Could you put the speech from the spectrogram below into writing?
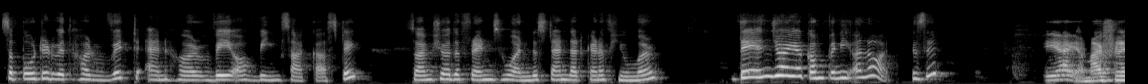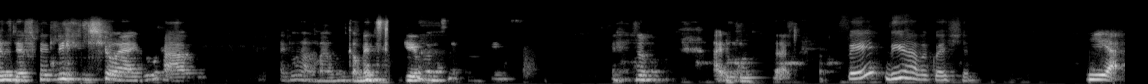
supported with her wit and her way of being sarcastic. So I'm sure the friends who understand that kind of humor they enjoy your company a lot, is it? Yeah, yeah. My friends definitely enjoy. I do have, I do have my own comments to give on certain things. I do that. Faye, do you have a question? Yeah.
